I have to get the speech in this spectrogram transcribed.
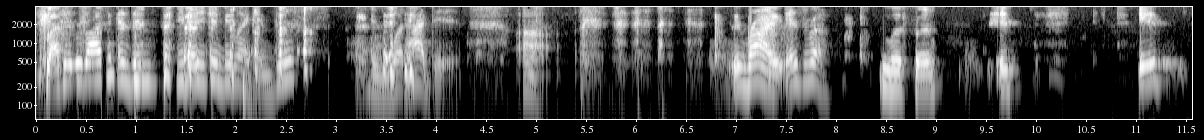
slap everybody. and then you know you can be like and this is what I did. Uh, right. It's rough. Listen it's it's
